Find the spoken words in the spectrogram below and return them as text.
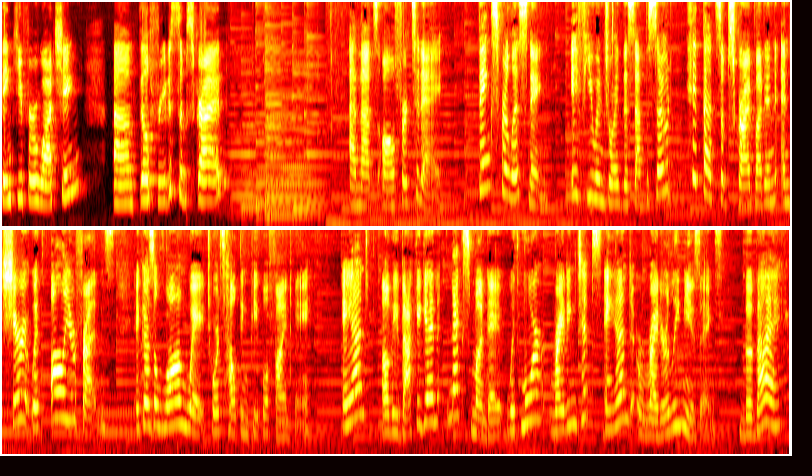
thank you for watching. Um, feel free to subscribe. And that's all for today. Thanks for listening. If you enjoyed this episode, hit that subscribe button and share it with all your friends. It goes a long way towards helping people find me. And I'll be back again next Monday with more writing tips and writerly musings. Bye bye.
